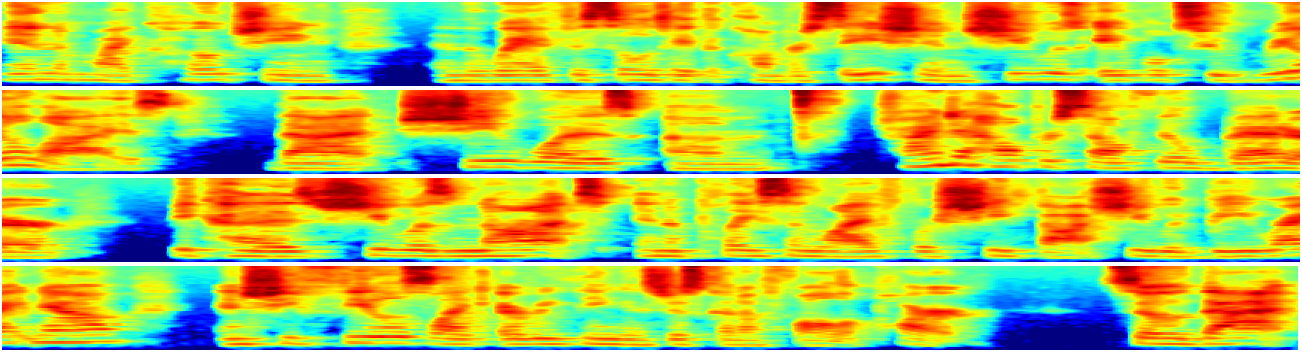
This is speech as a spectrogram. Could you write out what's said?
in my coaching and the way I facilitate the conversation, she was able to realize that she was um, trying to help herself feel better because she was not in a place in life where she thought she would be right now. And she feels like everything is just going to fall apart. So that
